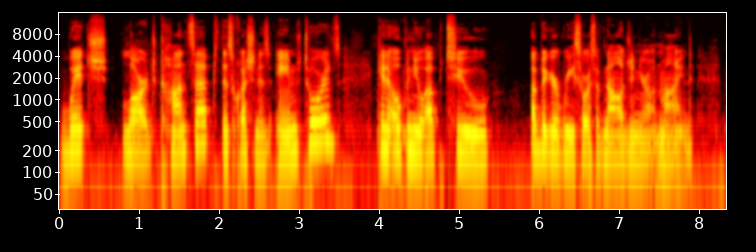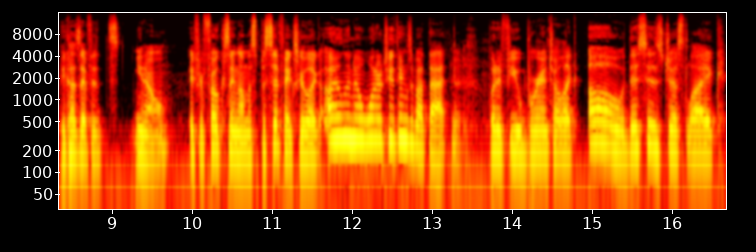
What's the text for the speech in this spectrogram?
which large concept this question is aimed towards can open you up to a bigger resource of knowledge in your own mind. Because if it's, you know, if you're focusing on the specifics, you're like, I only know one or two things about that. But if you branch out, like, oh, this is just like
